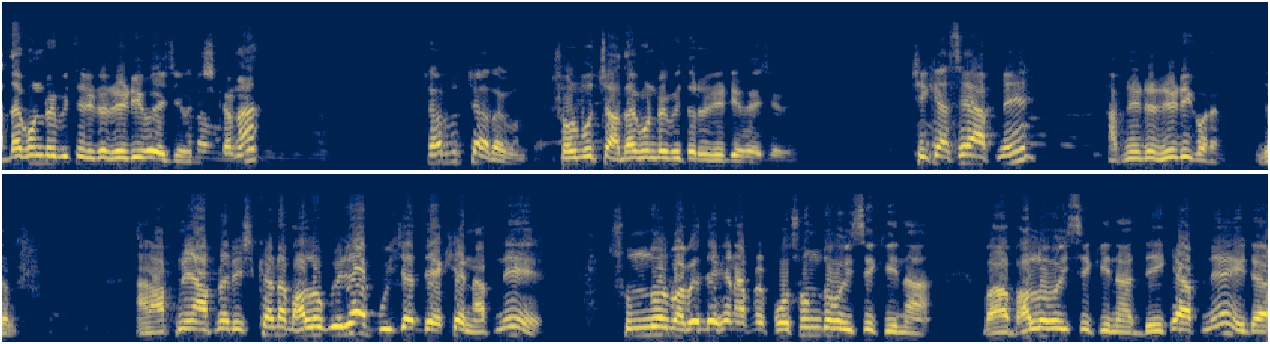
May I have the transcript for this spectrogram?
আধা ঘণ্টার ভিতরে এটা রেডি হয়ে যাবে রিক্সা না? হ্যাঁ। সর্বোচ্চ আধা ঘণ্টা। সর্বোচ্চ আধা ঘণ্টার ভিতরে রেডি হয়ে যাবে। ঠিক আছে আপনি আপনি এটা রেডি করেন। যান। আর আপনি আপনার রিক্সাটা ভালো করে বুঝা দেখেন আপনি সুন্দরভাবে দেখেন আপনার পছন্দ হয়েছে কিনা বা ভালো হয়েছে কিনা দেখে আপনি এটা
